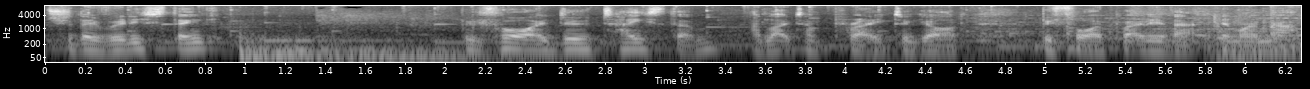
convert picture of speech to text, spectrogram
should they really stink? Before I do taste them, I'd like to pray to God before I put any of that in my mouth.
